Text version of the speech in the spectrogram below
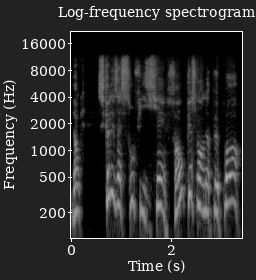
Donc, ce que les astrophysiciens font, puisqu'on ne peut pas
